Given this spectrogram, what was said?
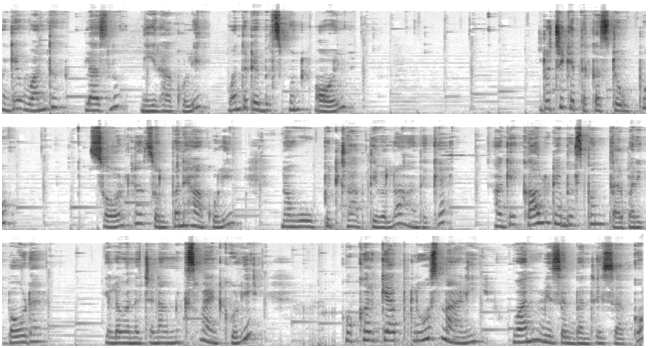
ಹಾಗೆ ಒಂದು ಗ್ಲಾಸ್ನು ನೀರು ಹಾಕ್ಕೊಳ್ಳಿ ಒಂದು ಟೇಬಲ್ ಸ್ಪೂನ್ ಆಯಿಲ್ ರುಚಿಗೆ ತಕ್ಕಷ್ಟು ಉಪ್ಪು. ಸಾಲ್ಟ್ನ ಸ್ವಲ್ಪನೇ ಹಾಕ್ಕೊಳ್ಳಿ ನಾವು ಉಪ್ಪಿಟ್ಟಿಗೆ ಹಾಕ್ತೀವಲ್ಲ ಅದಕ್ಕೆ. ಹಾಗೆ ಕಾಲು ಟೇಬಲ್ ಸ್ಪೂನ್ ಟರ್ಮರಿಕ್ ಪೌಡರ್ ಎಲ್ಲವನ್ನು ಚೆನ್ನಾಗಿ ಮಿಕ್ಸ್ ಮಾಡ್ಕೊಳ್ಳಿ. ಕುಕ್ಕರ್ ಕ್ಯಾಪ್ ಕ್ಲೋಸ್ ಮಾಡಿ ಒನ್ ವಿಸಲ್ ಬಂದರೆ ಸಾಕು.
